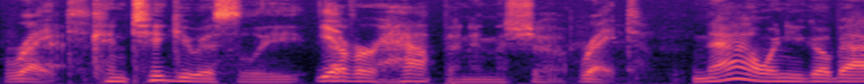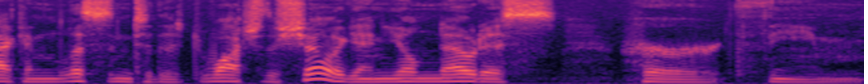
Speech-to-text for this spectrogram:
right, contiguously Yep. ever happen in the show. right. Now, when you go back and listen to the watch the show again, you'll notice her theme.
